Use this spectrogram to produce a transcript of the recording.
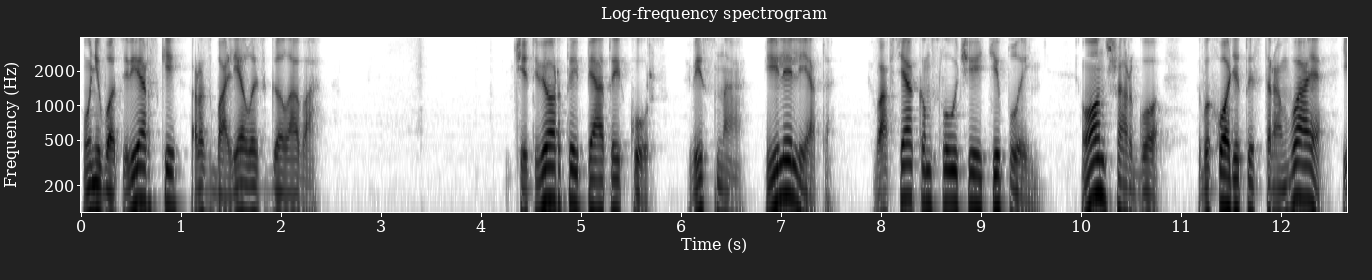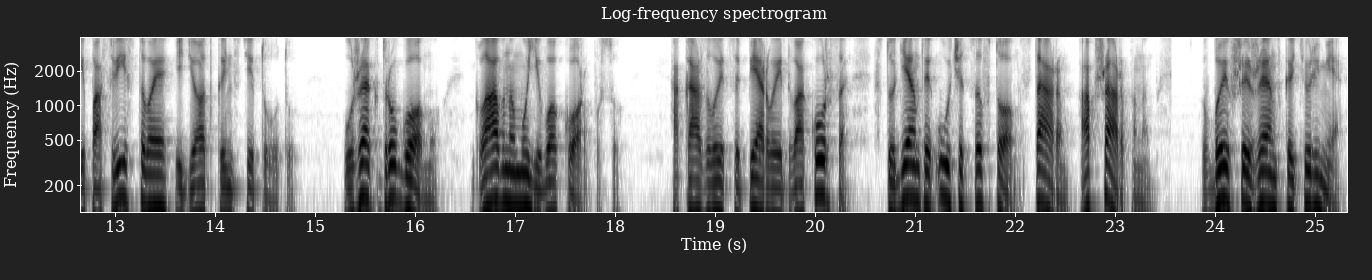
У него зверски разболелась голова. Четвертый, пятый курс. Весна или лето. Во всяком случае теплынь. Он, Шарго, выходит из трамвая и, посвистывая, идет к институту. Уже к другому, главному его корпусу. Оказывается, первые два курса студенты учатся в том, старом, обшарпанном, в бывшей женской тюрьме,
